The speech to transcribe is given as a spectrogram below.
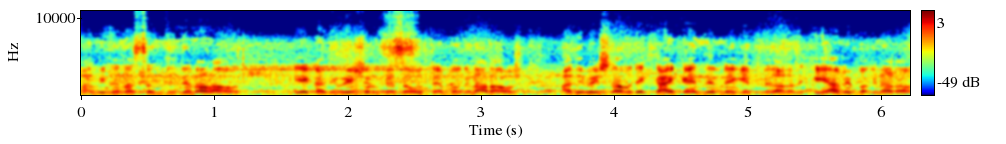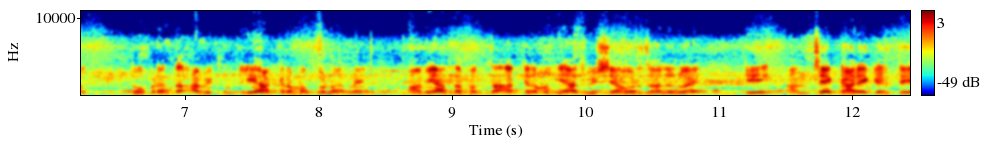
आम्ही त्यांना संधी देणार आहोत. एक अधिवेशन कसं होतं बघणार आहोत. अधिवेशनामध्ये काय काय निर्णय घेतले जातात हे आम्ही बघणार आहोत. तोपर्यंत आम्ही कुठेही आक्रमक होणार नाही. आम्ही आता फक्त आक्रमक याच विषयावर झालेलो आहे की आमचे कार्यकर्ते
